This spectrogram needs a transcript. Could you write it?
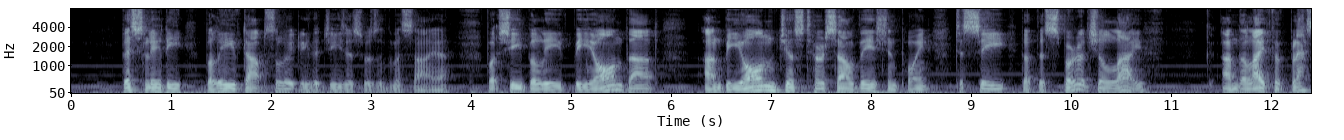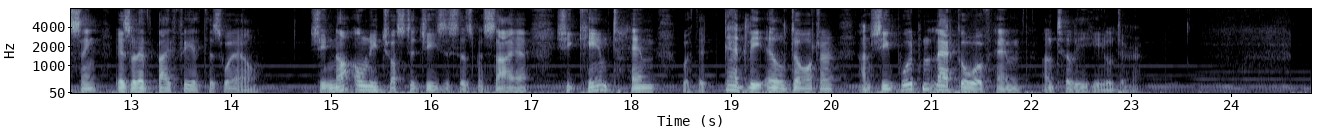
This lady believed absolutely that Jesus was the Messiah, but she believed beyond that and beyond just her salvation point to see that the spiritual life and the life of blessing is lived by faith as well. She not only trusted Jesus as Messiah, she came to him with a deadly ill daughter, and she wouldn't let go of him until he healed her.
